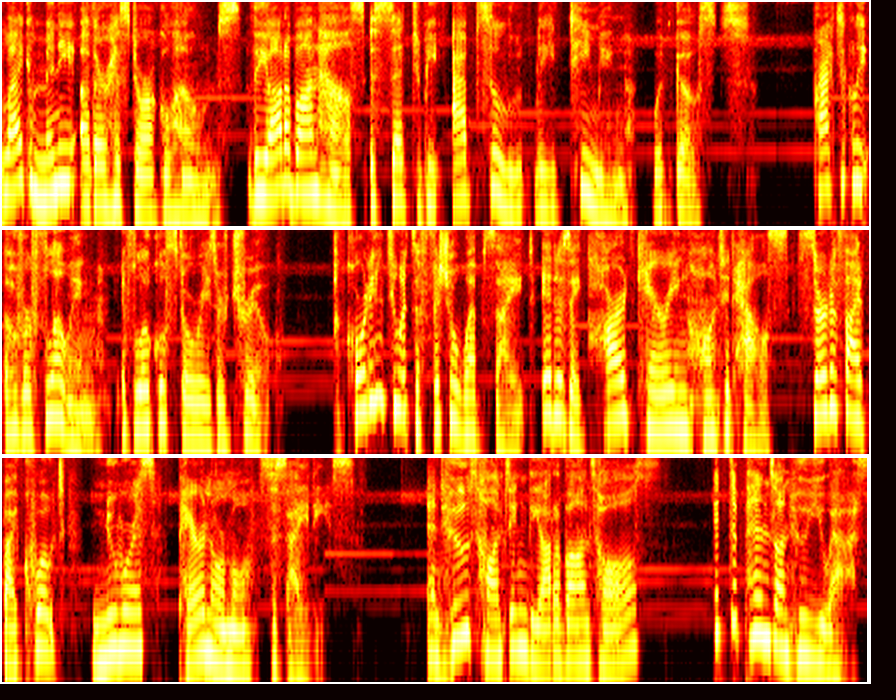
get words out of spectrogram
Like many other historical homes, the Audubon House is said to be absolutely teeming with ghosts, practically overflowing if local stories are true. According to its official website, it is a card carrying haunted house certified by, quote, numerous paranormal societies. And who's haunting the Audubon's halls? It depends on who you ask.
